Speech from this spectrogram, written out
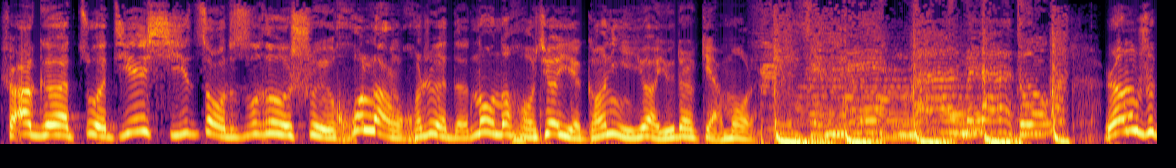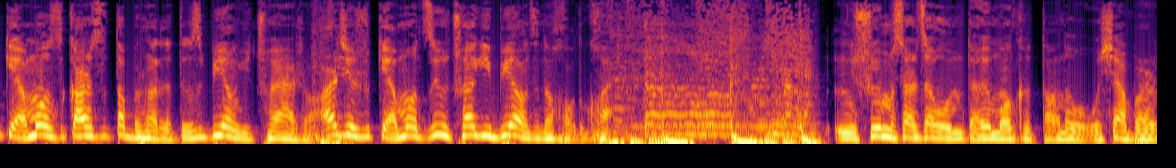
说二哥昨天洗澡的时候水忽冷忽热的弄得好像也跟你一样有点感冒了。人们说感冒是肝是搭不上的都是病给传染上而且是感冒只有传给病才能好得快。你谁没事儿在我们单位门口等等我，我下班儿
